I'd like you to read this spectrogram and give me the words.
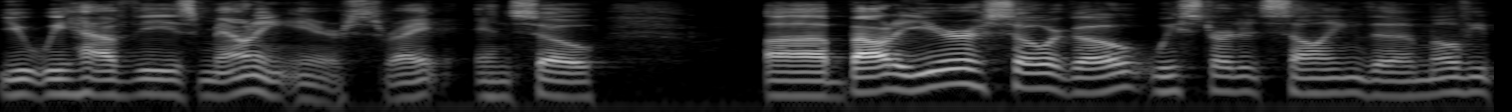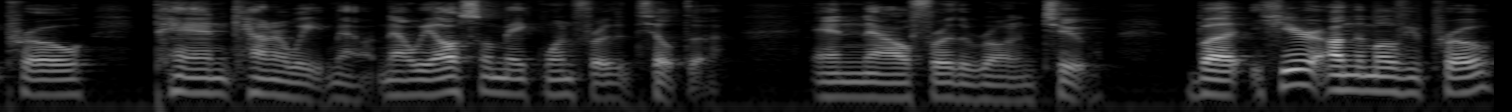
you we have these mounting ears, right? And so uh, about a year or so ago, we started selling the Movi Pro pan counterweight mount. Now we also make one for the Tilta and now for the Ronin 2. But here on the Movi Pro,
